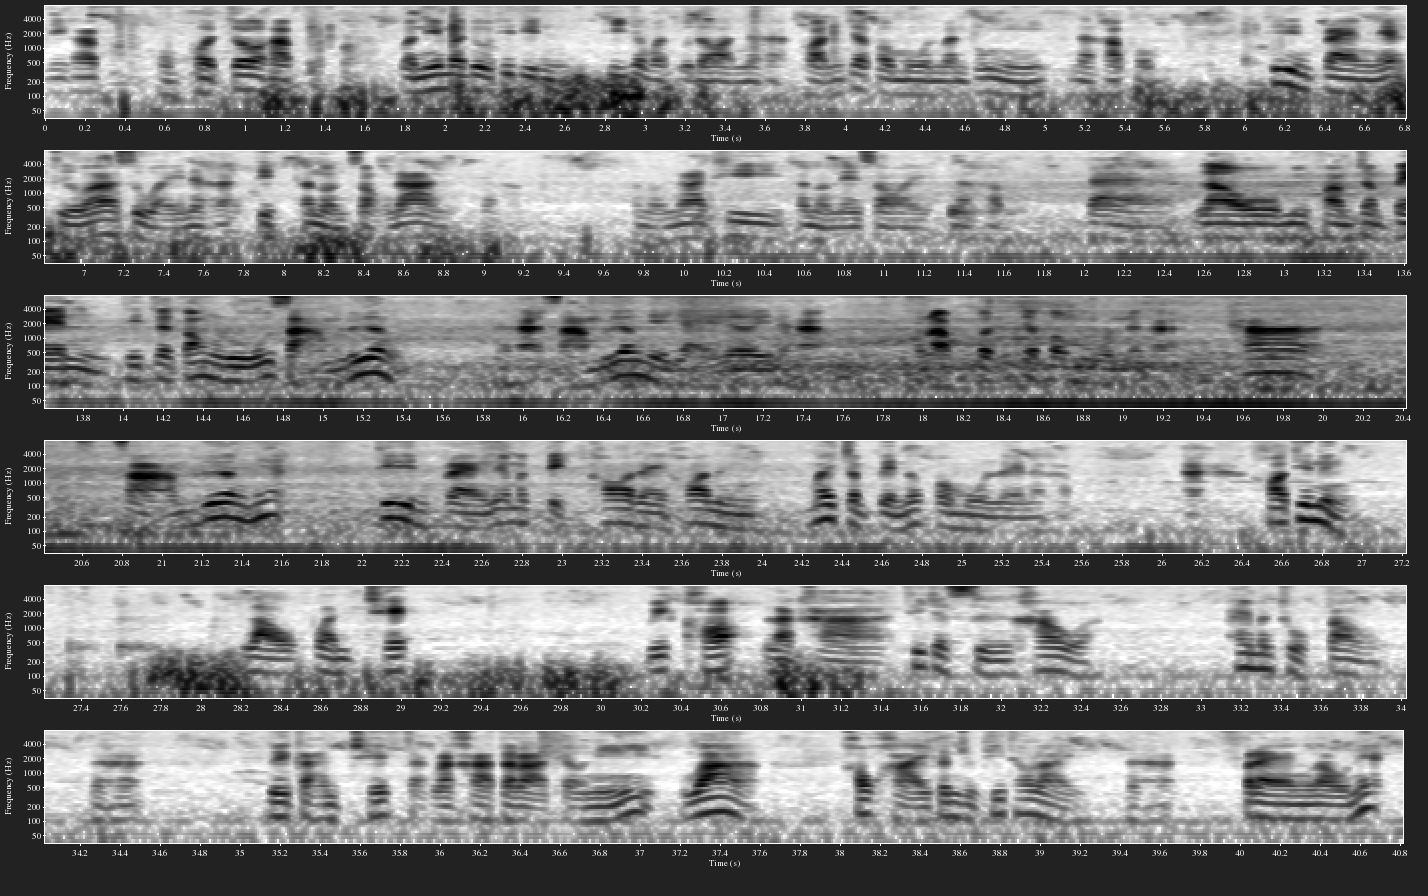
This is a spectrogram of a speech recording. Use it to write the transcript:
วัสดีครับ ผมโคโจครับ วันนี้มาดูที่ดินที่จังหวัดอุดรนะฮะ ก่อนที่จะประมูลวันพรุ่งนี้นะครับผม ที่ดินแปลงเนี้ยถือว่าสวยนะฮะ ติดถนนสองด้านนะครับ ถนนหน้าที่ ถนนในซอยนะครับ แต่เรามีความจำเป็นที่จะต้องรู้ 3 เรื่องนะฮะสามเรื่องใหญ่ ๆ เลยนะฮะสำหรับคนที่จะประมูลนะฮะ ถ้า 3 เรื่องเนี้ยที่ดินแปลงเนี้ยมันติดข้อใดข้อหนึ่งไม่จำเป็นต้องประมูลเลยนะครับอะข้อที่หนึ่งเราควรเช็ค วิเคราะห์ราคาที่จะซื้อเข้าให้มันถูกต้องนะฮะโดยการเช็คจากราคาตลาดแถวนี้ว่าเขาขายกันอยู่ที่เท่าไหร่นะฮะแปลงเราเนี่ย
